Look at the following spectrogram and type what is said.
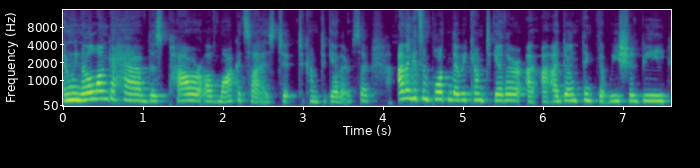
And we no longer have this power of market size to, to come together. So I think it's important that we come together. I, I don't think that we should be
